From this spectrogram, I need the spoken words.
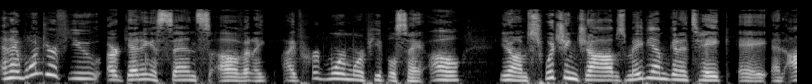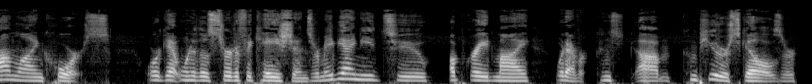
And I wonder if you are getting a sense of, and I, I've heard more and more people say, oh, you know, I'm switching jobs. Maybe I'm going to take a, an online course or get one of those certifications, or maybe I need to upgrade my whatever, um, computer skills or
